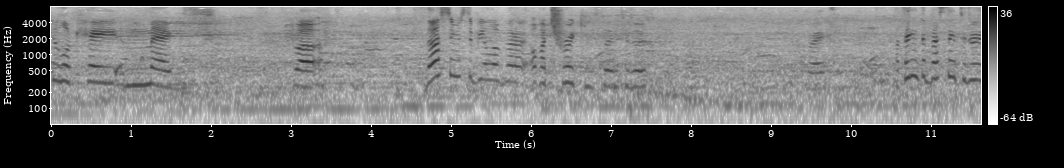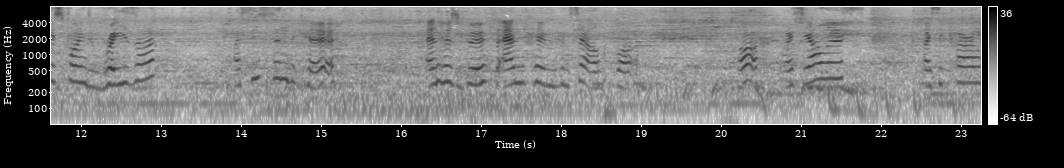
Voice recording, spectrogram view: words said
to locate Megs, but that seems to be a little bit of a tricky thing to do. Right. I think the best thing to do is find Razer. I see Syndicate and his booth and him himself but oh I see Alice. I see Carl.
